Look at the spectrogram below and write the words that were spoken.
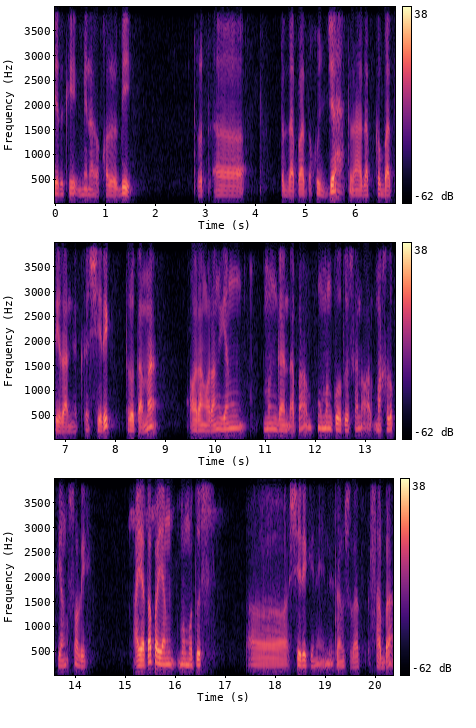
syirki minal qalbi. Eh, terdapat hujjah terhadap kebatilannya kesyirik terutama orang-orang yang menggan apa mengkultuskan makhluk yang soleh. Ayat apa yang memutus uh, syirik ini? Ini dalam surat Sabah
